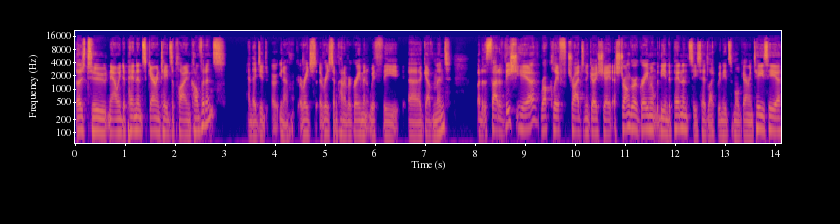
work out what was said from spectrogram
Those two now independents guaranteed supply and confidence, and they did uh, you know reach reach some kind of agreement with the uh, government. But at the start of this year, Rockliff tried to negotiate a stronger agreement with the independents. He said, like, we need some more guarantees here.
